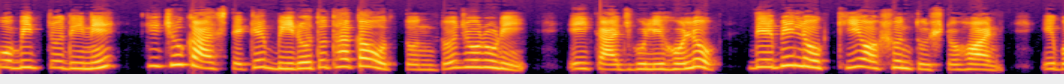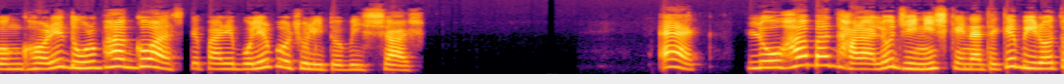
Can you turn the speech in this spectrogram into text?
পবিত্র দিনে কিছু কাজ থেকে বিরত থাকা অত্যন্ত জরুরি। এই কাজগুলি হলো দেবী লক্ষ্মী অসন্তুষ্ট হন এবং ঘরে দুর্ভাগ্য আসতে পারে বলে প্রচলিত বিশ্বাস। এক, লোহা বা ধারালো জিনিস কেনা থেকে বিরত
